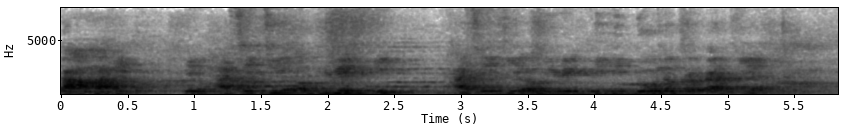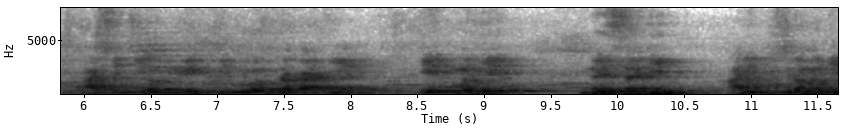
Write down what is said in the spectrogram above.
काम आहे ते भाषेची अभिव्यक्ती भाषेची अभिव्यक्ती ही दोन प्रकारची आहे. भाषेची अभिव्यक्ती दोन प्रकारची आहे. एक म्हणजे नैसर्गिक आणि दुसरं म्हणजे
